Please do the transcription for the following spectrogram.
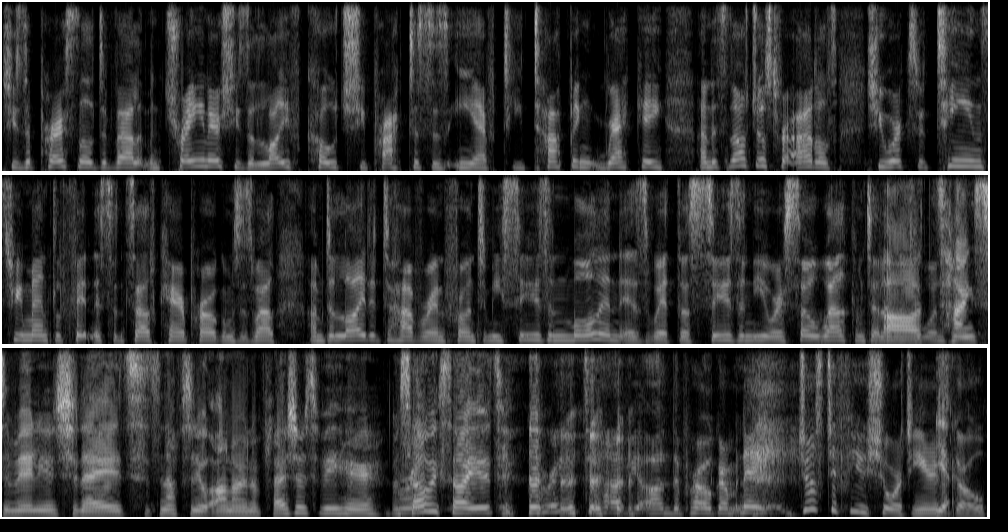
She's a personal development trainer, she's a life coach, she practices EFT tapping, Reiki, and it's not just for adults. She works with teens through mental fitness and self care programs as well. I'm delighted to have her in front of me. Susan Mullan is with us. Susan, you are so welcome to Oh, One. thanks a million, Sinead. It's an absolute honour and a pleasure to be here. I'm so excited. Great to have you on the programme. Now, just a few short years Yeah. ago,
